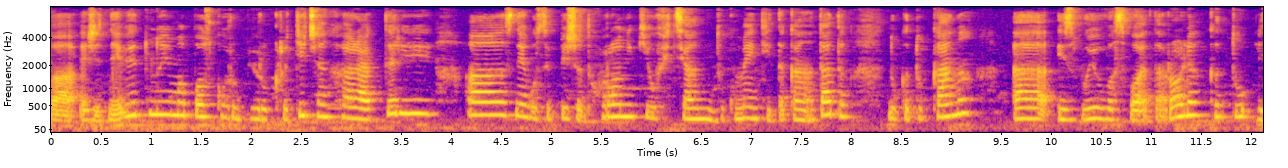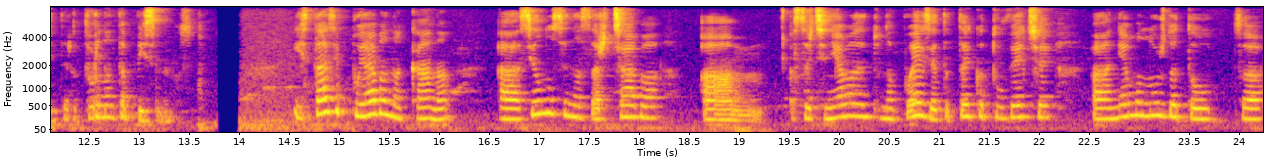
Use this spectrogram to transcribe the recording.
а, ежедневието, но има по-скоро бюрократичен характер и а, с него се пишат хроники, официални документи и така нататък, докато кана а, извоюва своята роля като литературната писменост. И с тази поява на кана а, силно се насърчава а, съчиняването на поезията, тъй като вече а, няма нуждата от а,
